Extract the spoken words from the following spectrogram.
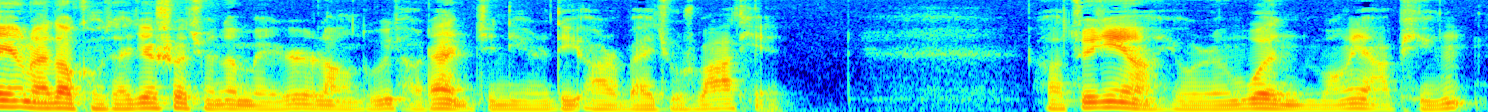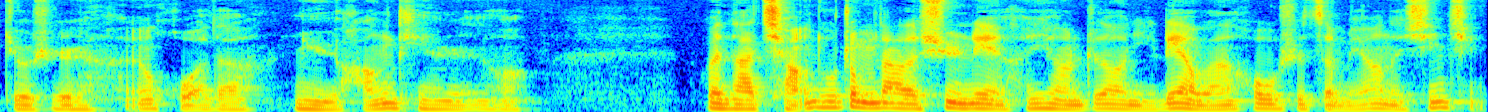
欢迎来到口才界社群的每日朗读与挑战，今天是第二百九十八天。啊，最近啊，有人问王亚平，就是很火的女航天人哈，问他强度这么大的训练，很想知道你练完后是怎么样的心情。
